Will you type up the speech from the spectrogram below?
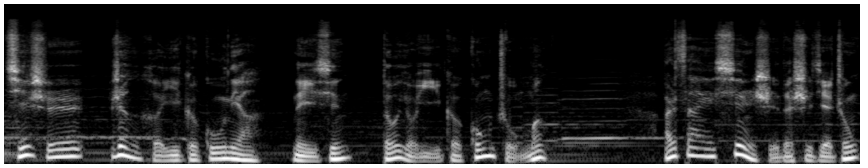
其实，任何一个姑娘内心都有一个公主梦，而在现实的世界中，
